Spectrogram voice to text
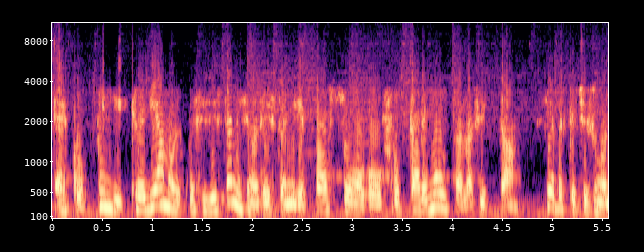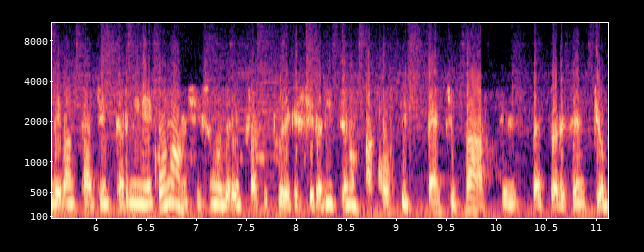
Ecco, quindi crediamo che questi sistemi siano sistemi che possono fruttare molto alla città sia perché ci sono dei vantaggi in termini economici, ci sono delle infrastrutture che si realizzano a costi ben più bassi rispetto ad esempio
